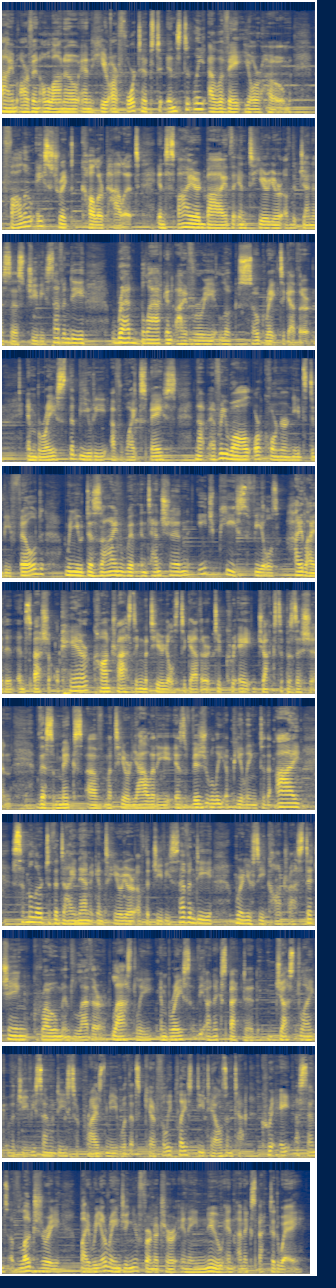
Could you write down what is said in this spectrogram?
I'm Arvin Olano, and here are four tips to instantly elevate your home. Follow a strict color palette. Inspired by the interior of the Genesis GV70, red, black, and ivory look so great together. Embrace the beauty of white space. Not every wall or corner needs to be filled. When you design with intention, each piece feels highlighted and special. Pair contrasting materials together to create juxtaposition. This mix of materials materiality is visually appealing to the eye, similar to the dynamic interior of the GV70, where you see contrast stitching, chrome, and leather. Lastly, embrace the unexpected, just like the GV70 surprised me with its carefully placed details and tech. Create a sense of luxury by rearranging your furniture in a new and unexpected way.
